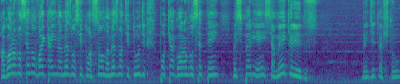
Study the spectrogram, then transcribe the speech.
Agora você não vai cair na mesma situação, na mesma atitude, porque agora você tem uma experiência. Amém, queridos? Bendito és tu.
